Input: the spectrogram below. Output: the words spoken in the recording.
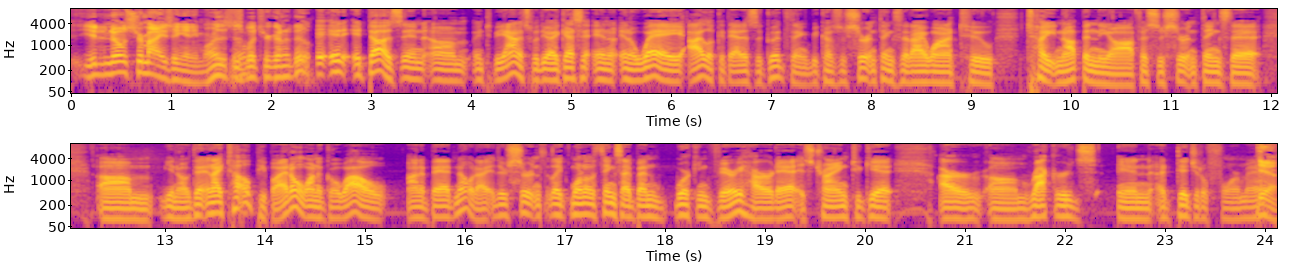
you no surmising anymore. This is what you're going to do. It, it, it does, and um, and to be honest with you, I guess in a, in a way, I look at that as a good thing because there's certain things that I want to tighten up in the office. There's certain things that, um, you know, that, and I tell people I don't want to go out on a bad note. I, there's certain like one of the things I've been working very hard at is trying to get our um, records in a digital format Yeah,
